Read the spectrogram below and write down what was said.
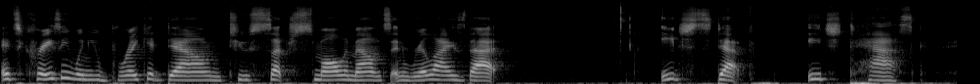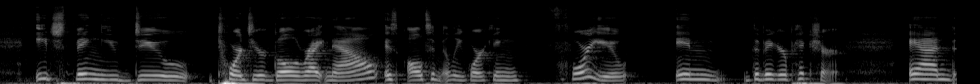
It's crazy when you break it down to such small amounts and realize that each step, each task, each thing you do towards your goal right now is ultimately working for you in the bigger picture. And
